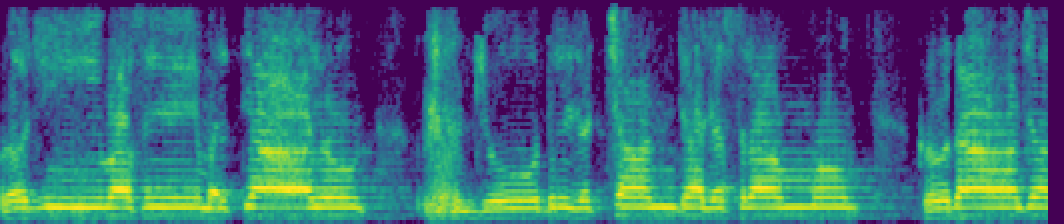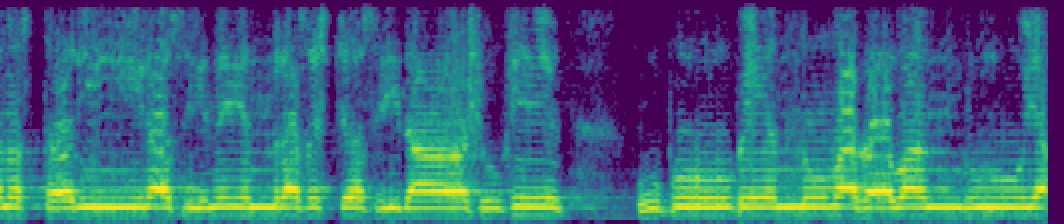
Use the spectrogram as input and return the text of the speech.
प्रजीवसे मर्त्याय ज्योतिर्यच्छाञ्चजस्रम् कदाचनस्तरीरसिनेन्द्रश्च सीदाशुखे उपोपेन्नु मघवन् भूय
